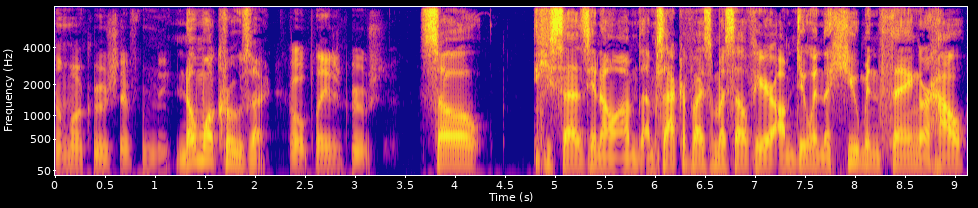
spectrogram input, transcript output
No more cruise ship for me. No more cruiser. Gold plated cruise ship. So he says, you know, I'm I'm sacrificing myself here. I'm doing the human thing, or how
